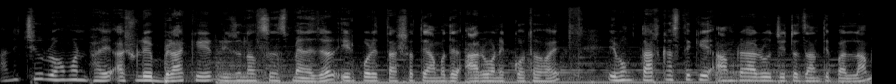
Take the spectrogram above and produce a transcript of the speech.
আনিচুর রহমান ভাই আসলে ব্র্যাকের রিজনাল সেন্স ম্যানেজার। এরপরে তার সাথে আমাদের আরও অনেক কথা হয় এবং তার কাছ থেকে আমরা আরও যেটা জানতে পারলাম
